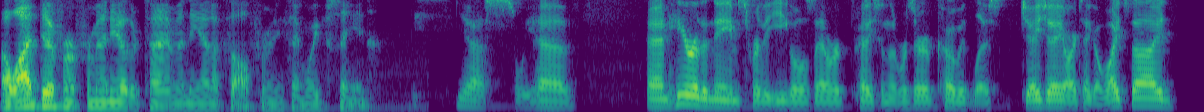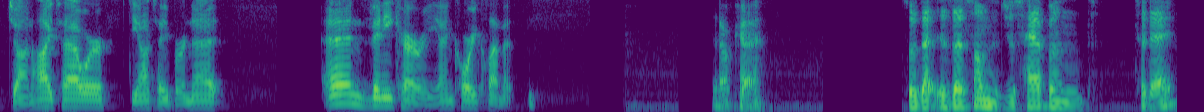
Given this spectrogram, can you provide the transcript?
a lot different from any other time in the NFL from anything we've seen. Yes, we have and here are the names for the Eagles that were placed on the reserve COVID list JJ Arcega Whiteside, John Hightower, Deontay Burnett, and Vinny Curry and Corey Clement. Okay. So that is that something that just happened today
